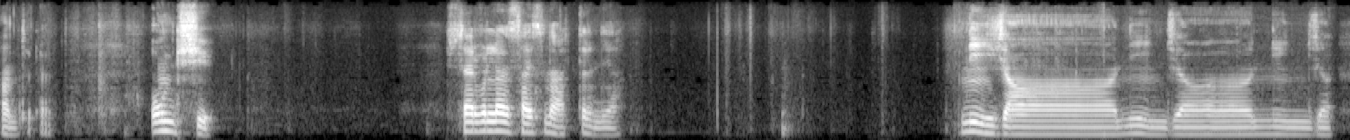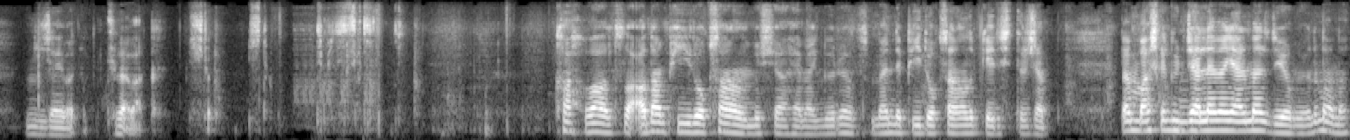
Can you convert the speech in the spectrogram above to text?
Hunter'lar. 10 kişi. Şu serverların sayısını arttırın ya. Ninja, ninja, ninja. Ninja'ya bakın. Tipe bak. İşte bu. İşte bu. Tipini. Kahvaltılı adam P90 almış ya hemen görüyor musun? Ben de P90 alıp geliştireceğim. Ben başka güncelleme gelmez diyemiyordum ama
